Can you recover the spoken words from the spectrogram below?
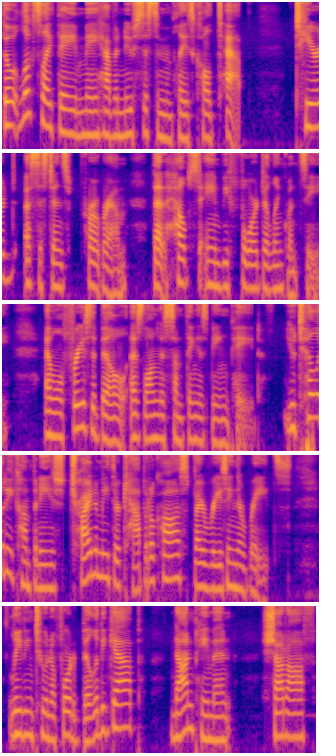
though it looks like they may have a new system in place called TAP, tiered assistance program that helps to aim before delinquency and will freeze the bill as long as something is being paid. Utility companies try to meet their capital costs by raising their rates, leading to an affordability gap, non payment, shut off,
